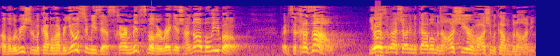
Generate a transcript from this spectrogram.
Aval arishon mekabel haber yosem mizeh, schar mitzvah v'regesh hano belibo. Right, it's a chazal. Yosef mashani mekabel min ha'ashir, ha'ashir mekabel min ha'ani.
